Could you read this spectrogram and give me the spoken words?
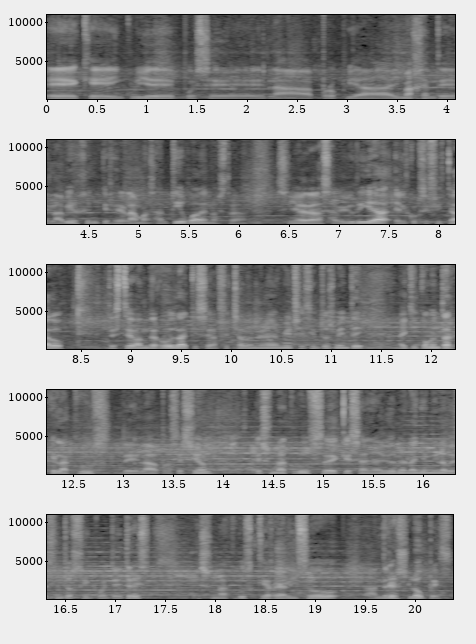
eh, que incluye pues eh, la propia imagen de la Virgen, que es la más antigua, de Nuestra Señora de la Sabiduría, el crucificado de Esteban de Rueda, que se ha fechado en el año 1620, hay que comentar que la cruz de la procesión es una cruz que se añadió en el año 1953. Es una cruz que realizó Andrés López,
